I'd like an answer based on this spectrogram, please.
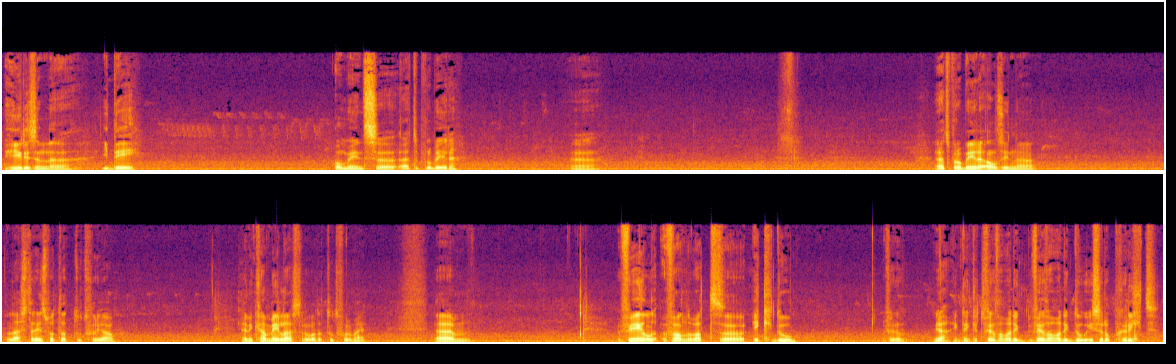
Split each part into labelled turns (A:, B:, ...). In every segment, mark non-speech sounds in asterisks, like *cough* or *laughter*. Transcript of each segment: A: Hier is een uh, idee om eens uh, uit te proberen. Uh, uitproberen als in luister eens wat dat doet voor jou. En ik ga meeluisteren wat het doet voor mij. Um, veel van wat ik doe, ja, ik denk het, veel van wat ik, veel van wat ik doe is erop gericht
